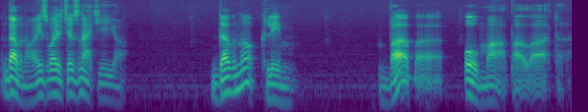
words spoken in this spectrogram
давно извольте знать ее». «Давно, Клим. Баба ума палата.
